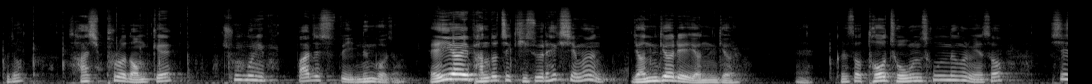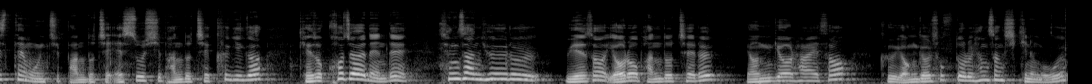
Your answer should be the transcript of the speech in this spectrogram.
그죠? 40% 넘게 충분히 빠질 수도 있는 거죠. AI 반도체 기술의 핵심은 연결이에요, 연결. 네. 그래서 더 좋은 성능을 위해서 시스템 온칩 반도체, SoC 반도체 크기가 계속 커져야 되는데 생산 효율을 위해서 여러 반도체를 연결해서 그 연결 속도를 향상시키는 거고요.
